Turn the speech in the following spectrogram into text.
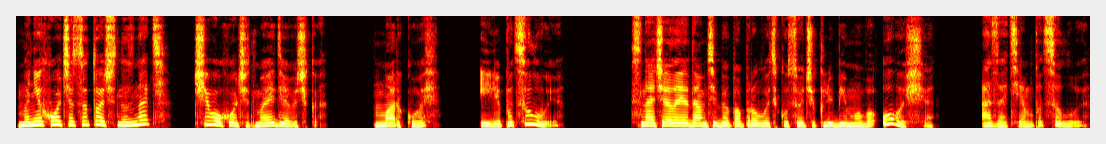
«Мне хочется точно знать, Чего хочет моя девочка? Морковь или поцелуи? Сначала я дам тебе попробовать кусочек любимого овоща, а затем поцелую.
